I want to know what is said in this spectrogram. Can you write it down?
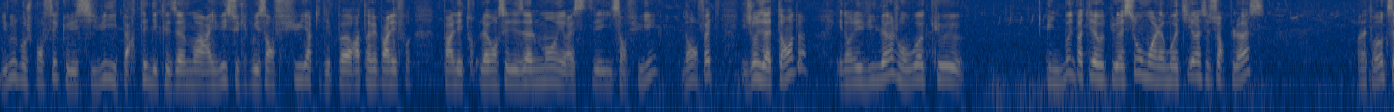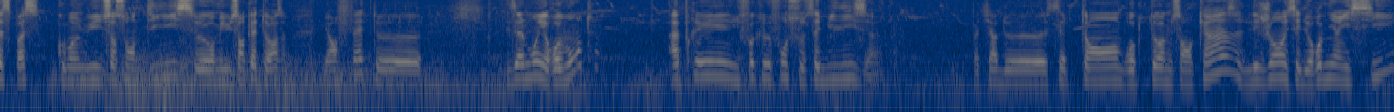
début, moi, je pensais que les civils ils partaient dès que les Allemands arrivaient, ceux qui pouvaient s'enfuir, qui n'étaient pas rattrapés par, l'avancée des Allemands, ils, restaient, ils s'enfuyaient. Non, en fait, les gens ils attendent. Et dans les villages, on voit que une bonne partie de la population, au moins la moitié, reste sur place en attendant que ça se passe, comme en 1870, euh, en 1814. Mais en fait, euh, les Allemands ils remontent. Après, une fois que le fond se stabilise, à partir de septembre, octobre 1915, les gens essaient de revenir ici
